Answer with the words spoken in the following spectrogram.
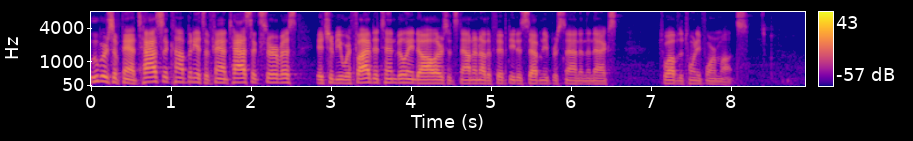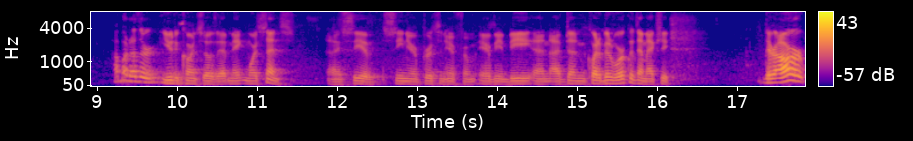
Uber's a fantastic company. It's a fantastic service. It should be worth five to ten billion dollars. It's down another 50 to 70 percent in the next 12 to 24 months. How about other unicorns though that make more sense? I see a senior person here from Airbnb, and I've done quite a bit of work with them actually. There are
